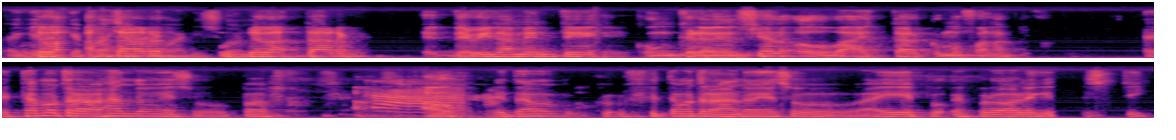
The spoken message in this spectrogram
Hay va, a estar debidamente con credencial o va a estar como fanático? Estamos trabajando en eso, Pablo. Ah. Estamos, estamos, trabajando en eso. Ahí es, es, probable que sí.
